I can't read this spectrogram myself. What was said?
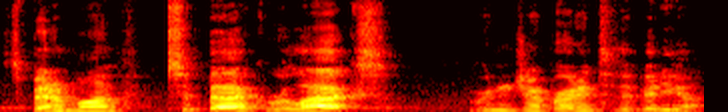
it's been a month. Sit back, relax. We're to jump right into the video.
